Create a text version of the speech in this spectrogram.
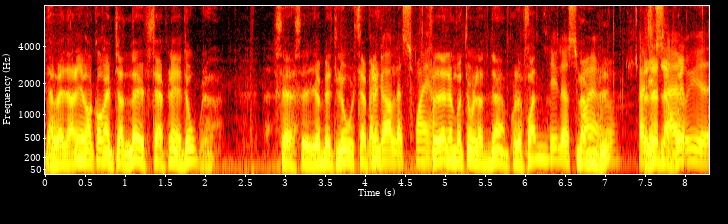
Il y avait dans il y avait encore un pied de neige, puis c'était plein d'eau. Là. C'est- c'est- Il y avait de l'eau, c'était ben, plein. regarde, le soir. Je faisais la moto là-dedans pour le fun. Sais, le soir, là, j'allais de la boîte? rue. euh,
